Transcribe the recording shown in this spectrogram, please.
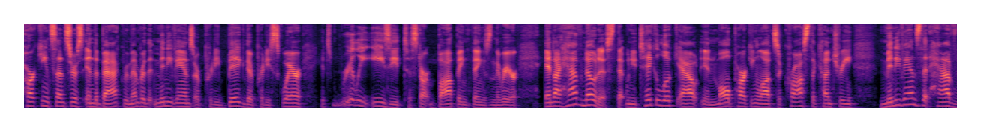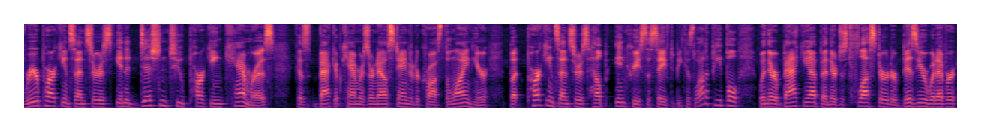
parking sensors in the back. Remember that minivans are pretty big, they're pretty square. It's really easy to start bopping things in the rear. And I have noticed that when you take a look out in mall parking lots across the country, minivans that have rear parking sensors, in addition to parking cameras, because backup cameras are now standard across the line here, but parking sensors help increase the safety because a lot of people, when they're backing up and they're just flustered or busy or whatever,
